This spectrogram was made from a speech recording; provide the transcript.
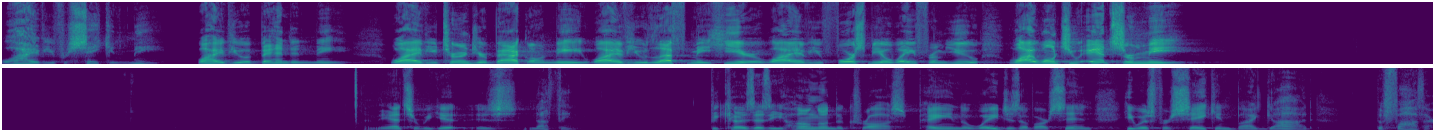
Why have you forsaken me? Why have you abandoned me? Why have you turned your back on me? Why have you left me here? Why have you forced me away from you? Why won't you answer me? And the answer we get is nothing. Because as he hung on the cross, paying the wages of our sin, he was forsaken by God the Father.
